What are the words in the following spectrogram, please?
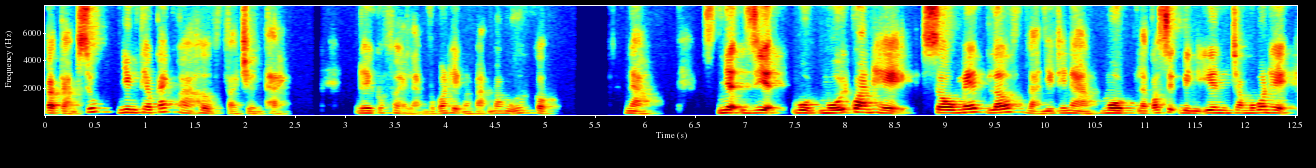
và cảm xúc nhưng theo cách hòa hợp và trưởng thành. Đây có phải là một quan hệ mà bạn mong ước không? Nào nhận diện một mối quan hệ soulmate love là như thế nào? Một là có sự bình yên trong mối quan hệ,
